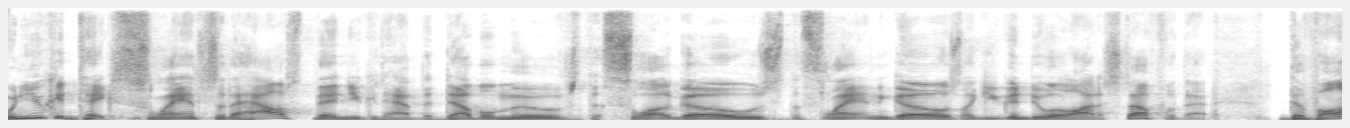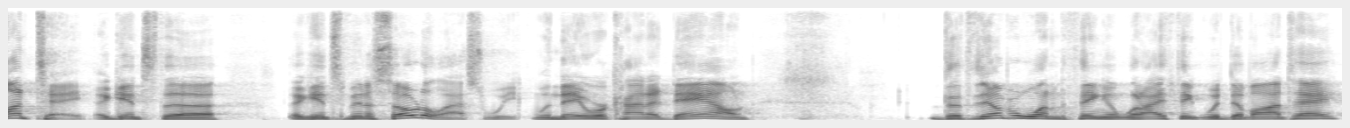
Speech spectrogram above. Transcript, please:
when you can take slants to the house, then you can have the double moves, the sluggos, the slant and goes. Like you can do a lot of stuff with that. Davante against the against Minnesota last week when they were kind of down. The number one thing and what I think with Davante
